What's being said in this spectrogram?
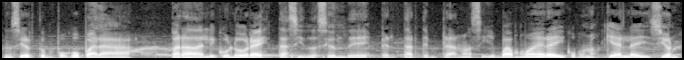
¿no es cierto? Un poco para para darle color a esta situación de despertar temprano. Así que vamos a ver ahí cómo nos queda la edición.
